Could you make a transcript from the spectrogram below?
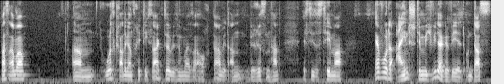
Was aber ähm, Urs gerade ganz richtig sagte, beziehungsweise auch David angerissen hat, ist dieses Thema, er wurde einstimmig wiedergewählt und das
